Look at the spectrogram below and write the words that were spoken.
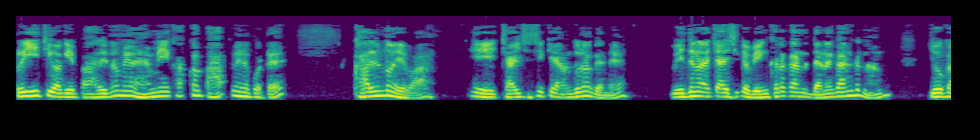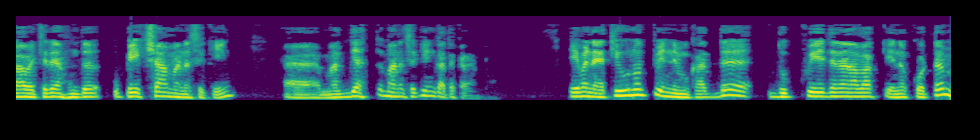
ප්‍රීති වගේ පහල වෙනවා. මේ හැම එකක්ම පහල වෙනකොට කල් නොයවා ඒ චෛතසිකේ අඳුනගෙන වේදනා චෛතසික වෙන් කර ගන්න දැනගන්න නම් යෝගාවචරය හොඳ උපේක්ෂා මනසකින් මධ්‍යස්ථ මනසකින් ගත කරන්න. එහෙම නැති වුණොත් වෙන්නේ මොකද්ද? දුක් වේදනාවක් එනකොටම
